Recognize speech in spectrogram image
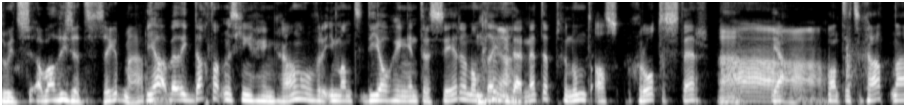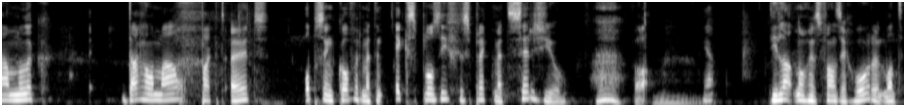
Zoiets, ah, wat is het? Zeg het maar. Ja, wel, ik dacht dat het misschien ging gaan over iemand die jou ging interesseren, omdat je Ja. die daarnet hebt genoemd als grote ster. Ah. Ja, want het gaat namelijk... Dag allemaal pakt uit op zijn cover met een explosief gesprek met Sergio. Voilà. Ja. Die laat nog eens van zich horen. Want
